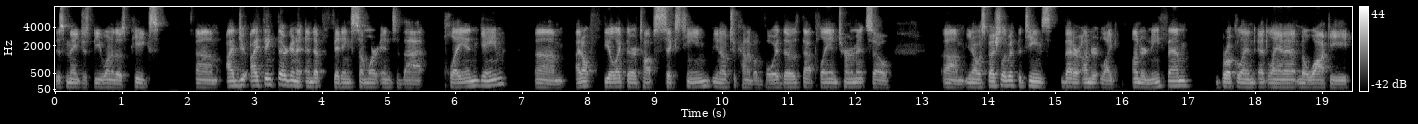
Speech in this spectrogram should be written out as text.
This may just be one of those peaks. Um, I do. I think they're going to end up fitting somewhere into that play-in game. Um, I don't feel like they're a top six team, you know, to kind of avoid those that play-in tournament. So, um, you know, especially with the teams that are under like underneath them, Brooklyn, Atlanta, Milwaukee,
